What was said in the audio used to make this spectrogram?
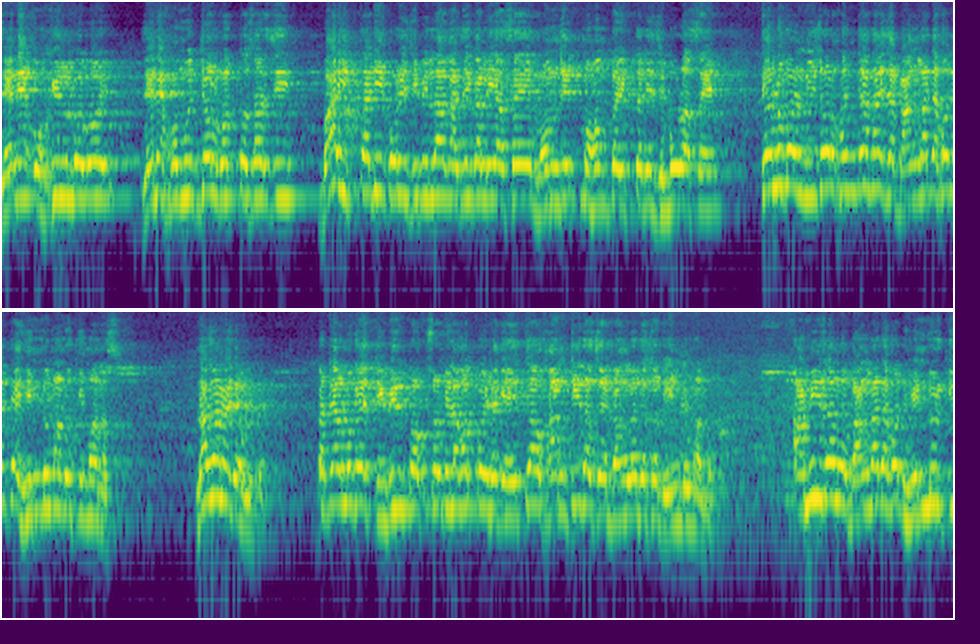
যেনে অখিল গগৈ যেনে সমুজ্জ্বল ভট্টাচাৰ্যী বা ইত্যাদি কৰি যিবিলাক আজিকালি আছে মনজিত মহন্ত ইত্যাদি যিবোৰ আছে তেওঁলোকৰ নিজৰ সংজ্ঞা নাই যে বাংলাদেশত এতিয়া হিন্দু মানুহ কিমান আছে। নাজানে তেওঁলোকে। তেওঁলোকে টিভিৰ টক শ্ব'বিলাকত কৈ থাকে এতিয়াও শান্তিত আছে বাংলাদেশত হিন্দু মানুহ। আমি জানো বাংলাদেশত হিন্দুৰ কি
